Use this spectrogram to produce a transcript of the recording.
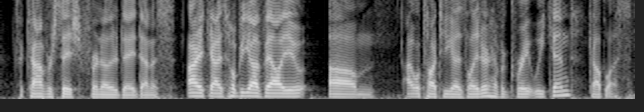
it's a conversation for another day, Dennis. All right, guys. Hope you got value. Um, I will talk to you guys later. Have a great weekend. God bless.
